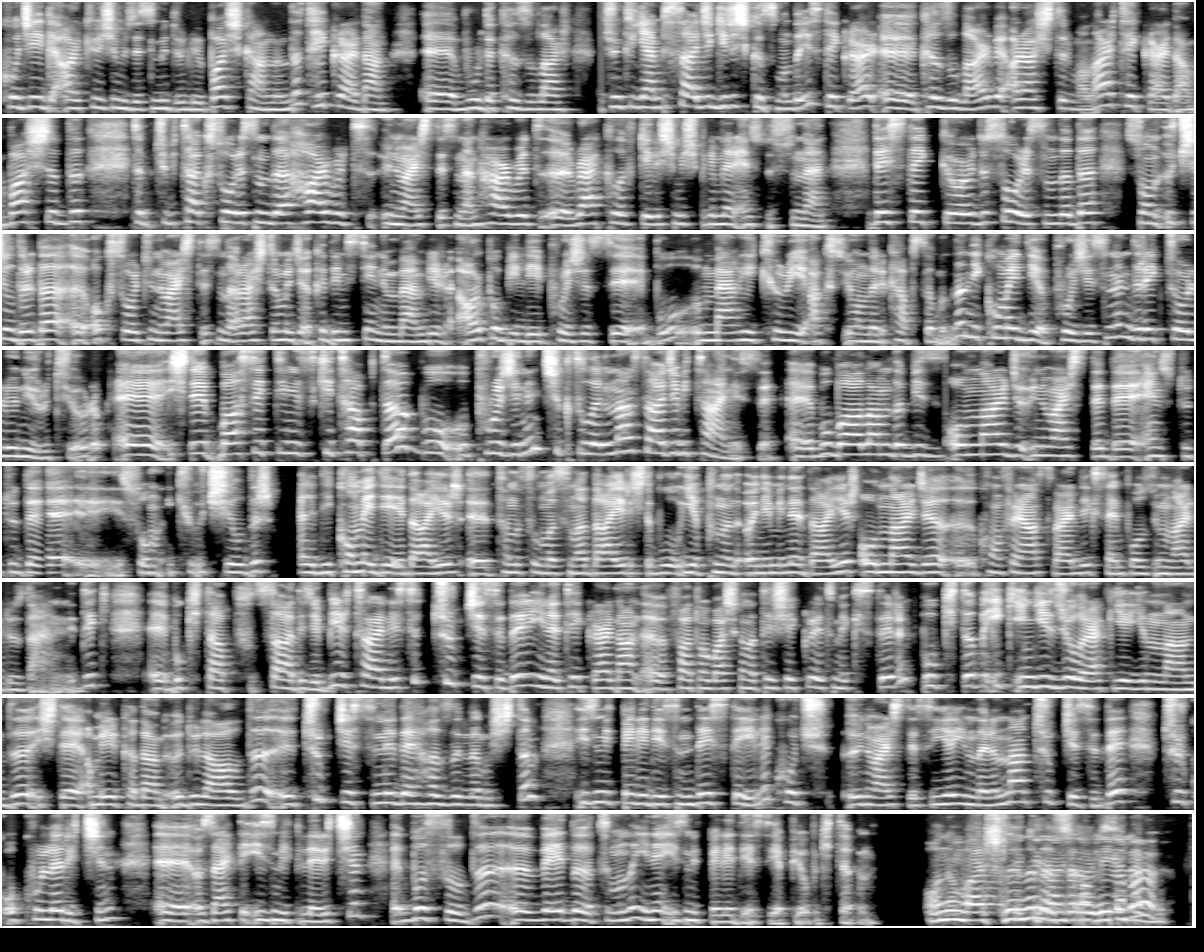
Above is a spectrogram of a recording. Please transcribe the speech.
Kocaeli Arkeoloji Müzesi Müdürlüğü Başkanlığı'nda tekrardan burada kazılar. Çünkü yani biz sadece giriş kısmındayız. Tekrar kazılar ve araştırmalar tekrardan başladı. Tabii TÜBİTAK sonrasında Harvard Üniversitesi'nden, Harvard Radcliffe Gelişmiş Bilimler Enstitüsü'nden destek gördü. Sonrasında da son 3 yıldır da Oxford Üniversitesi'nde araştırmacı akademisyenim ben. Bir Avrupa Birliği projesi bu. Marie Curie aksiyonları kapsamında Nikomedia projesinin direktörlüğünü yürütüyorum. Ee, işte bahsettiğiniz kitapta bu projenin çıktılarından sadece bir tanesi. Ee, bu bağlamda biz onlarca üniversitede, enstitüde e, son 2-3 yıldır e, Nikomedia'ya dair e, tanıtılmasına dair işte bu yapının önemine dair onlarca e, konferans verdik, sempozyumlar düzenledik. E, bu kitap sadece bir tanesi. Türkçesi de yine tekrardan e, Fatma Başkan'a teşekkür etmek isterim. Bu kitabı ilk İngilizce olarak yayınlandı. İşte Amerika'dan ödül aldı. E, Türkçesini de hazırlamıştım. İzmit Belediyesi'nin desteğiyle Koç Üniversitesi yayınlarından Türkçesi de Türk okurlar için e, özellikle İzmitliler için e, basıldı e, ve dağıtımını yine İzmit Belediyesi yapıyor bu kitabın. Onun başlığını Peki, da söyleyelim.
